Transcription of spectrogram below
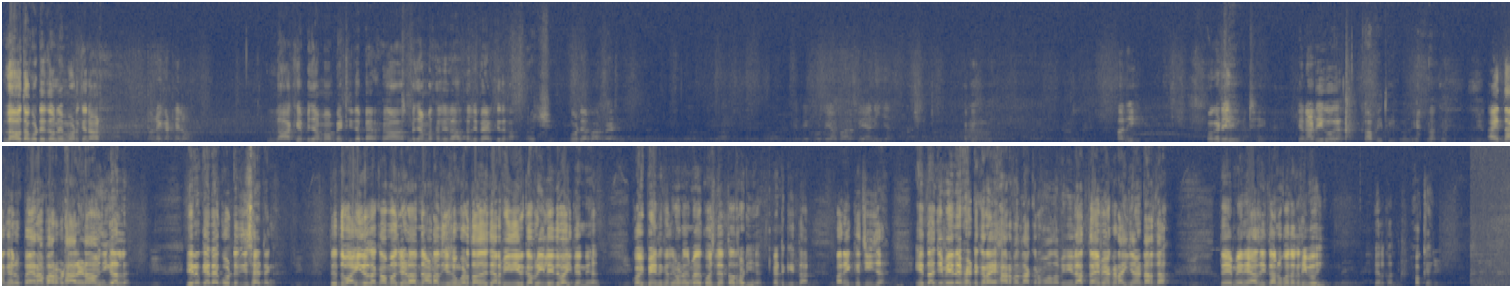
ਲਾਓ ਤਾਂ ਗੋਡੇ ਦੋਨੇ ਮੁੜ ਕੇ ਨਾਲ। ਦੋਨੇ ਇਕੱਠੇ ਲਾਓ। ਲਾ ਕੇ ਪਜਾਮਾ ਬੈਠੀ ਤਾਂ ਪੈਰ ਹਾਂ ਪਜਾਮਾ ਥੱਲੇ ਲਾ ਥੱਲੇ ਬੈਠ ਕੇ ਦਿਖਾ। ਗੋਡੇ ਬਾਹਰ ਬੈਠ। ਅੱਗੇ। ਹੋ। ਹਾਂਜੀ। ਹੋ ਗਿਆ ਠੀਕ? ਠੀਕ ਕਿੰਨਾ ਠੀਕ ਹੋ ਗਿਆ? ਕਾਫੀ ਠੀਕ ਹੋ ਗਿਆ। ਐਦਾਂ ਕਿਸੇ ਨੂੰ ਪੈਰਾਂ ਭਾਰ ਬਿਠਾ ਲੈਣਾ ਆਮ ਜੀ ਗੱਲ। ਇਹਨੂੰ ਕਹਿੰਦੇ ਗੋਡੇ ਦੀ ਸੈਟਿੰਗ ਤੇ ਦਵਾਈ ਦਾ ਤਾਂ ਕੰਮ ਜਿਹੜਾ ਨਾੜਾ ਦੀ ਸੁੰਗੜਤਾ ਤੇ ਚਰਬੀ ਦੀ ਰਿਕਵਰੀ ਲਈ ਦਵਾਈ ਦਿੰਦੇ ਆ। ਕੋਈ ਪੇਨ ਕਿਲਰ ਹੁਣ ਮੈਂ ਕੁਝ ਦਿੱਤਾ ਥੋੜੀ ਹੈ ਫਿੱਟ ਕੀਤਾ। ਪਰ ਇੱਕ ਚੀਜ਼ ਆ ਇਦਾਂ ਜਿਵੇਂ ਇਹਨੇ ਫਿੱਟ ਕਰਾਏ ਹਰ ਬੰਦਾ ਕਰਵਾਉਂਦਾ ਵੀ ਨਹੀਂ। ਲੱਤ ਐਵੇਂ ਕੜਾਈਆਂ ਡਰਦਾ। ਤੇ ਮੇਰੇ ਹਾਸੀ ਤੁਹਾਨੂੰ ਕੋਈ ਤਕਲੀਫ ਹੋਈ? ਬਿਲਕੁਲ ਨਹੀਂ ਓਕੇ।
